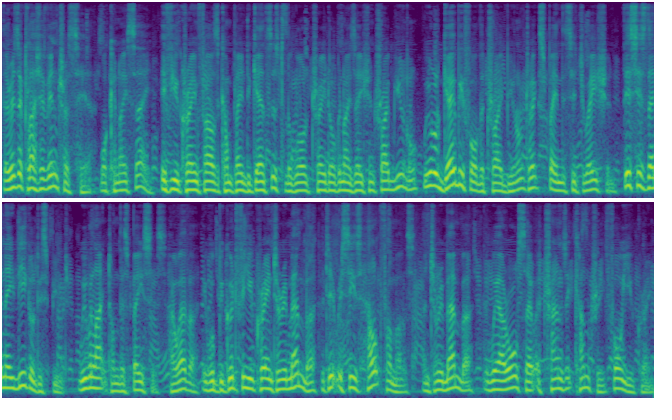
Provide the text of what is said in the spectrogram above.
There is a clash of interests here. What can I say? If Ukraine files a complaint against us to the World Trade Organization Tribunal, we will go before the tribunal to explain the situation. This is then a legal dispute. We will act on this basis. However, it would be good for Ukraine to remember that it receives help from us and to remember that we are also a transit country for Ukraine.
